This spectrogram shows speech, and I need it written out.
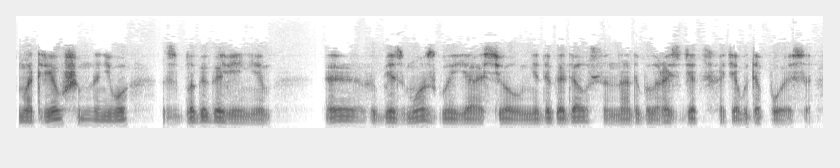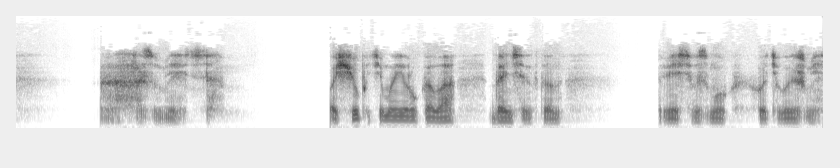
смотревшим на него с благоговением. «Эх, безмозглый я осел, не догадался, надо было раздеться хотя бы до пояса». Ах, «Разумеется. Пощупайте мои рукава, Бенсингтон. Весь взмок, хоть выжми.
